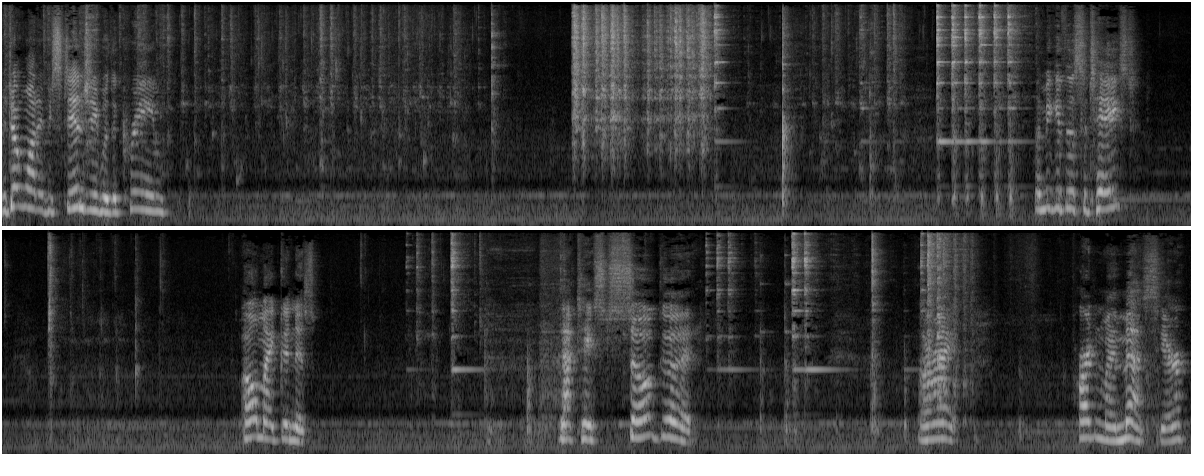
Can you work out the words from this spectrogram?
I don't want to be stingy with the cream. Let me give this a taste. Oh my goodness. That tastes so good. All right. Pardon my mess here.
